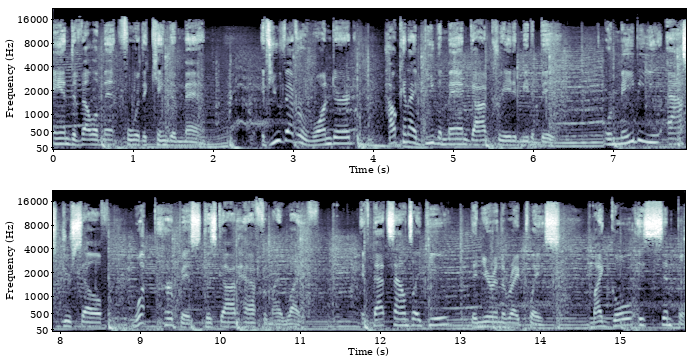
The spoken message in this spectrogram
and Development for the Kingdom Man. If you've ever wondered, how can I be the man God created me to be? Or maybe you asked yourself, what purpose does God have for my life? If that sounds like you, then you're in the right place. My goal is simple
